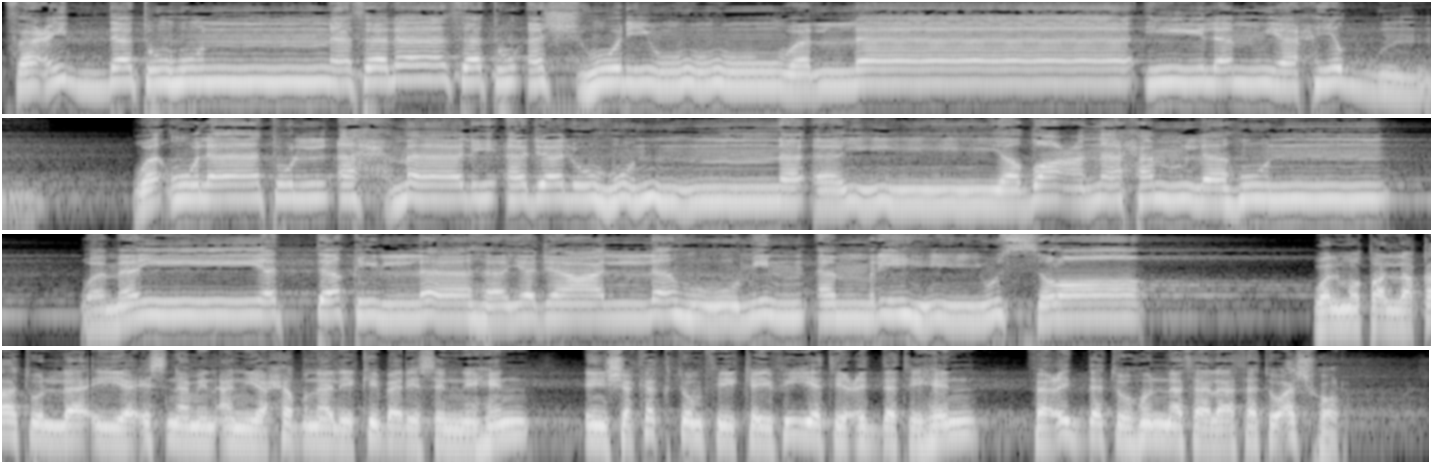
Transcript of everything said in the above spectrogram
فعدتهن ثلاثة أشهر واللائي لم يحضن. وأولاة الأحمال أجلهن أن يضعن حملهن ومن يتق الله يجعل له من أمره يسرا والمطلقات اللائي يئسن من أن يحضن لكبر سنهن إن شككتم في كيفية عدتهن فعدتهن ثلاثة أشهر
